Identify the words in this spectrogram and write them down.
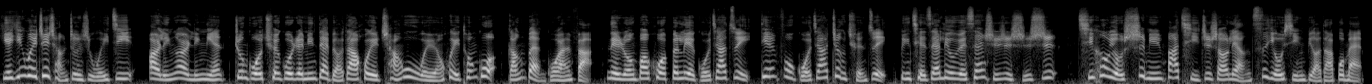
也因为这场政治危机，二零二零年中国全国人民代表大会常务委员会通过港版国安法，内容包括分裂国家罪、颠覆国家政权罪，并且在六月三十日实施。其后有市民发起至少两次游行表达不满，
